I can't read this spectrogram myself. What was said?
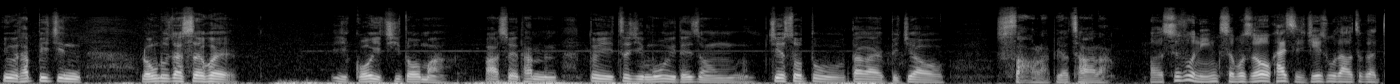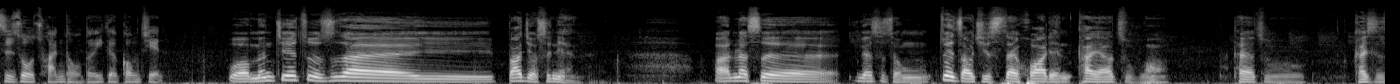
因为他毕竟融入在社会，以国语居多嘛，啊，所以他们对自己母语的一种接受度大概比较少了，比较差了。呃，师傅，您什么时候开始接触到这个制作传统的一个弓箭？我们接触是在八九十年。啊，那是应该是从最早期是在花莲泰雅族啊，泰雅族开始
